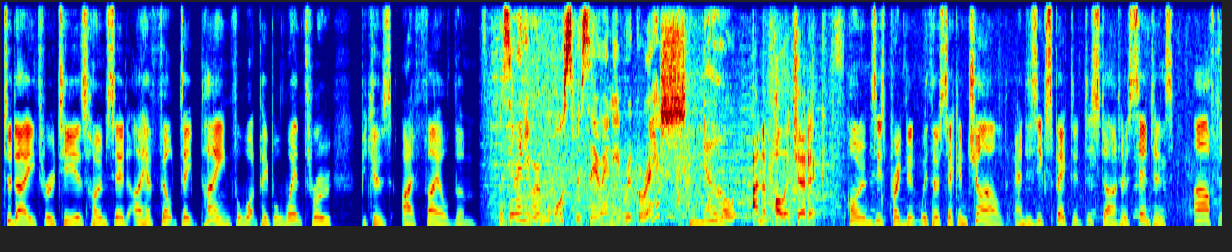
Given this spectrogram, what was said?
Today, through tears, Holmes said, I have felt deep pain for what people went through because I failed them. Was there any remorse? Was there any regret? No. Unapologetic. Holmes is pregnant with her second child and is expected to start her sentence after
